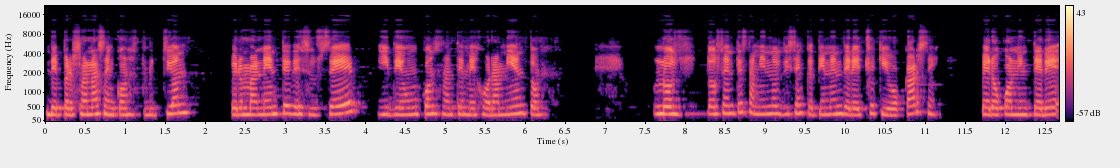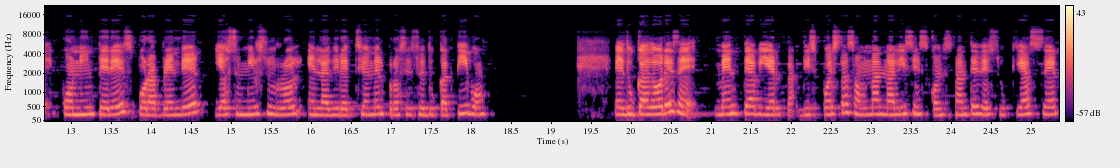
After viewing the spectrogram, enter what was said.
de personas en construcción permanente de su ser y de un constante mejoramiento. Los docentes también nos dicen que tienen derecho a equivocarse, pero con interés, por aprender y asumir su rol en la dirección del proceso educativo. Educadores de mente abierta, dispuestas a un análisis constante de su quehacer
